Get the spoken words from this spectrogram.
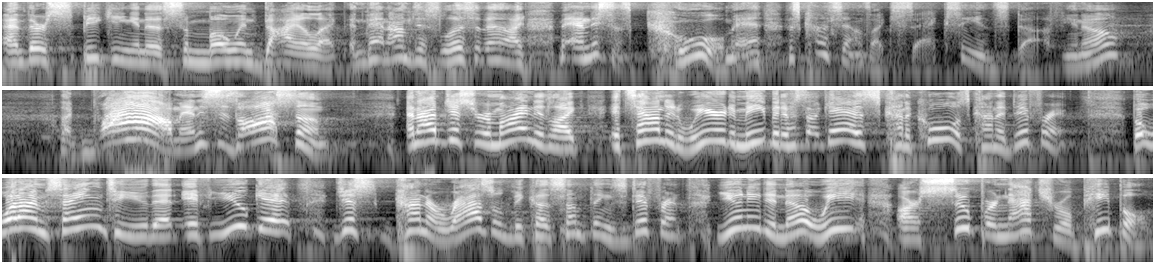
and they're speaking in a Samoan dialect. And man, I'm just listening, like, man, this is cool, man. This kind of sounds like sexy and stuff, you know? Like, wow, man, this is awesome. And I'm just reminded, like, it sounded weird to me, but it's like, yeah, it's kind of cool, it's kind of different. But what I'm saying to you that if you get just kind of razzled because something's different, you need to know we are supernatural people.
